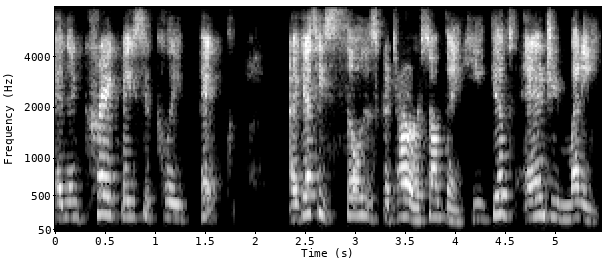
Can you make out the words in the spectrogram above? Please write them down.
and then Craig basically pick. I guess he sold his guitar or something. He gives Angie money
